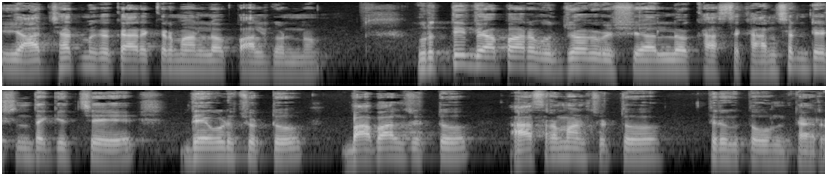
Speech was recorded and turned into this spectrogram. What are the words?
ఈ ఆధ్యాత్మిక కార్యక్రమాల్లో పాల్గొన్నాం వృత్తి వ్యాపార ఉద్యోగ విషయాల్లో కాస్త కాన్సన్ట్రేషన్ తగ్గించి దేవుడి చుట్టూ బాబాల చుట్టూ ఆశ్రమాల చుట్టూ తిరుగుతూ ఉంటారు.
